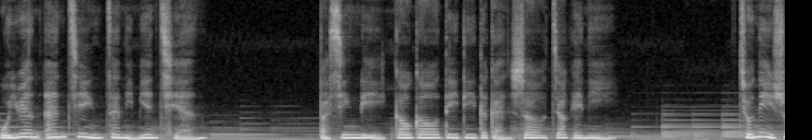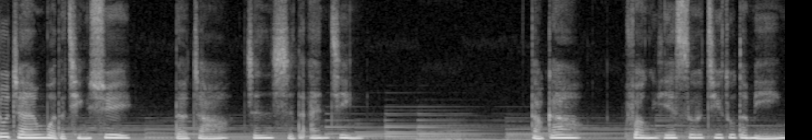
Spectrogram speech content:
我愿安静在你面前，把心里高高低低的感受交给你，求你舒展我的情绪，得着真实的安静。祷告，奉耶稣基督的名，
